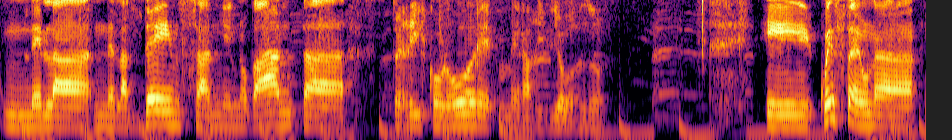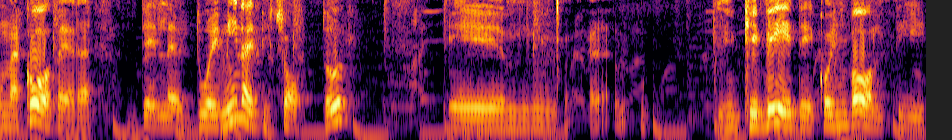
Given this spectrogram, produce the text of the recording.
nella, nella dance anni 90 tricolore meraviglioso e questa è una, una cover del 2018 ehm, eh, che vede coinvolti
